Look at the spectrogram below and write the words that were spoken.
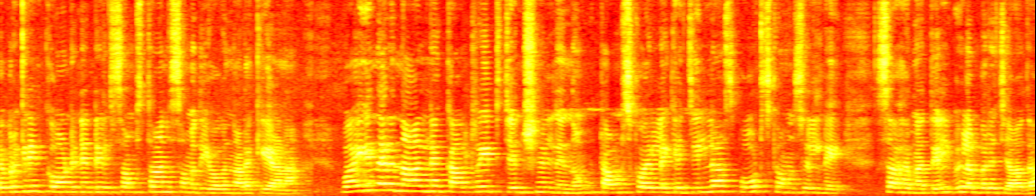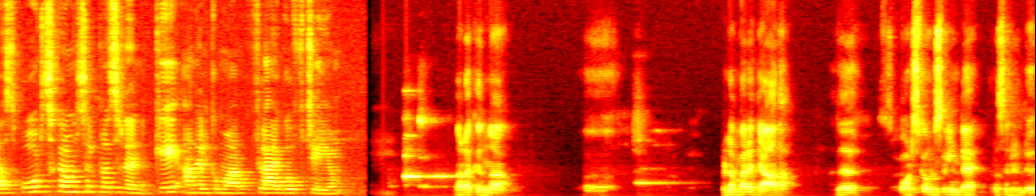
എവർഗ്രീൻ കോണ്ടിനെന്റിൽ സംസ്ഥാന സമിതി യോഗം നടക്കുകയാണ്. വൈകുന്നേരം നാലിന് കളക്ട്രേറ്റ് ജംഗ്ഷനിൽ നിന്നും ടൗൺ സ്ക്വയറിലേക്ക് ജില്ലാ സ്പോർട്സ് കൗൺസിലിന്റെ സഹകരണത്തിൽ വിളംബര ജാഥ sports council president K Anilkumar flag off ചെയ്യും. നടക്കുന്ന വിളംബര ജാഥ. അത് സ്പോർട്സ് കൗൺസിലിന്റെ പ്രസിഡന്റ്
